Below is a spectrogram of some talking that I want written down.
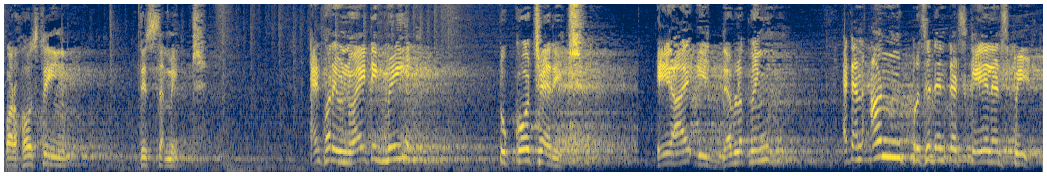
for hosting this summit and for inviting me to co-chair it. AI is developing at an unprecedented scale and speed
